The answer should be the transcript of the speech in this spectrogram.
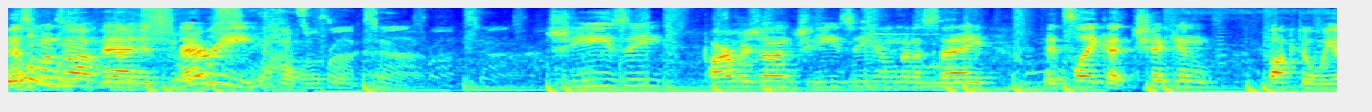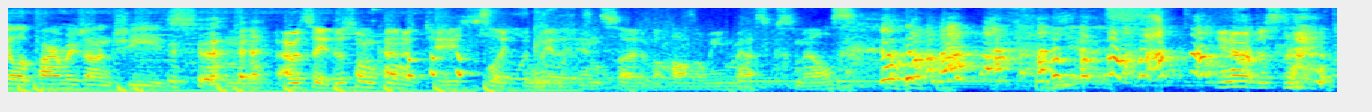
This one's not bad. It's very cheesy, Parmesan cheesy. I'm gonna say it's like a chicken fucked a wheel of Parmesan cheese. I would say this one kind of tastes like the way the inside of a Halloween mask smells. you know, just a,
